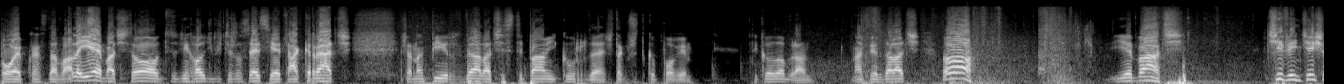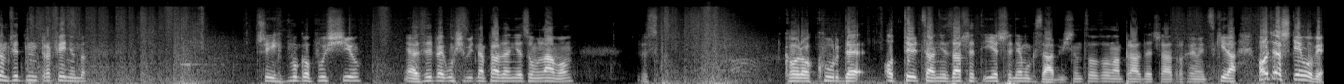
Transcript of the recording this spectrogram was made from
po łebkach zdawa. Ale jebać to, tu nie chodzi przecież o sesję, trzeba grać. Trzeba napierdalać się z typami, kurde, że tak brzydko powiem. Tylko dobra, napierdalać... O! Jebać! 90 w jednym trafieniu, no. Czy ich Bóg opuścił? Nie, typek musi być naprawdę niezłą lamą. Skoro kurde od tylca nie zaszedł i jeszcze nie mógł zabić, no to to naprawdę trzeba trochę mieć skilla. Chociaż nie mówię.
